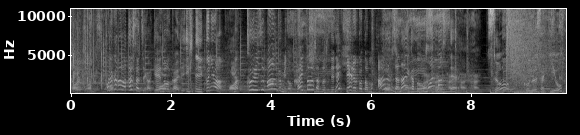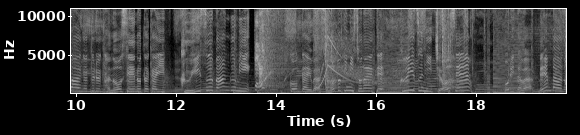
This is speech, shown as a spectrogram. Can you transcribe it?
顔はい何ですか？これから私たちが芸能界で生きていくには、まあ、クイズ番組の回答者としてね出ることもあるんじゃないかと思いまして。はいはい。そう。この先オファーが来る可能性の高いクイズ番組今回はその時に備えてクイズに挑戦。森田はメンバーの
